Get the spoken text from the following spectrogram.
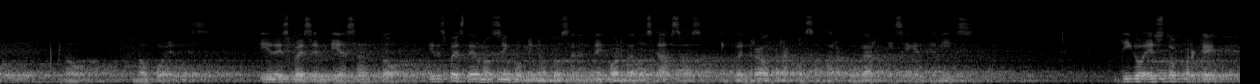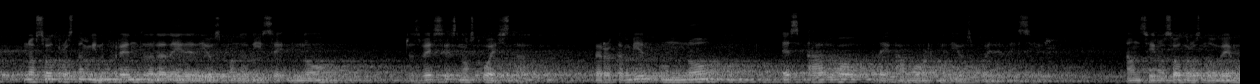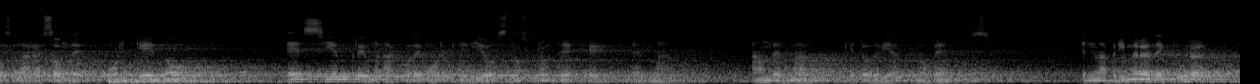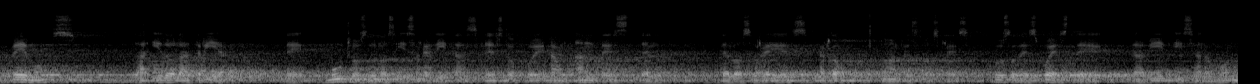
no puedes. Y después empieza todo. Y después de unos cinco minutos, en el mejor de los casos, encuentra otra cosa para jugar y sigue feliz. Digo esto porque nosotros también frente a la ley de Dios cuando dice no, muchas veces nos cuesta, pero también un no es algo de amor que Dios puede decir. Aun si nosotros no vemos la razón de por qué no, es siempre un acto de amor que Dios nos protege del mal, del mal que todavía no vemos. En la primera lectura vemos la idolatría de muchos de los israelitas. Esto fue aún antes de los reyes, perdón, no antes de los reyes, justo después de David y Salomón.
